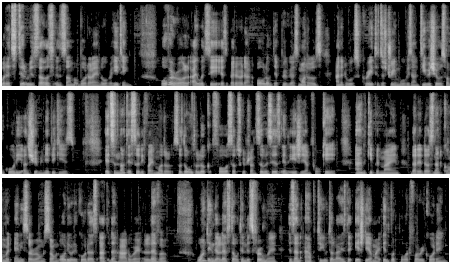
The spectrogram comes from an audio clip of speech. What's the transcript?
but it still results in some borderline overheating. Overall, I would say it's better than all of their previous models and it works great to stream movies and TV shows from Kodi and streaming APKs. It's not a certified model, so don't look for subscription services in HD and 4K. And keep in mind that it does not come with any surround sound audio decoders at the hardware level. One thing they left out in this firmware is an app to utilize the HDMI input port for recording.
